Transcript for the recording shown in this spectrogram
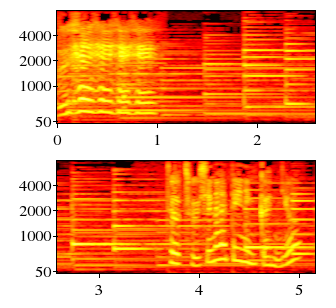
무헤헤헤헤. 저 조심하다니까요.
